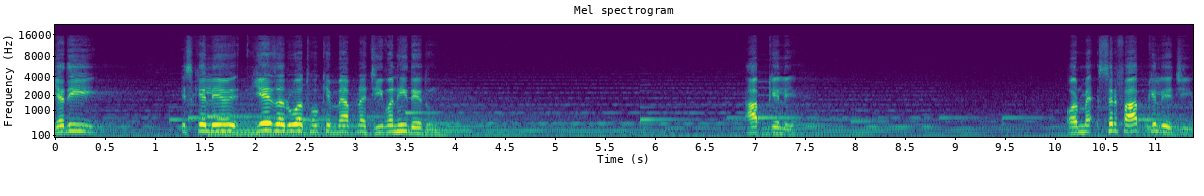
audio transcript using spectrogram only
यदि इसके लिए यह ज़रूरत हो कि मैं अपना जीवन ही दे दूँ, आपके लिए, और मैं सिर्फ़ आपके लिए जी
